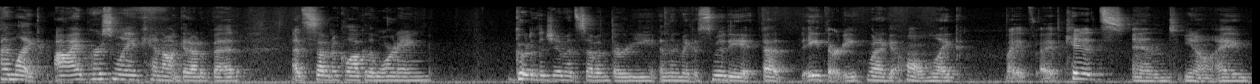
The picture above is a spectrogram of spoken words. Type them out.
I'm like, I personally cannot get out of bed at seven o'clock in the morning, go to the gym at seven thirty, and then make a smoothie at eight thirty when I get home. Like, I have, I have kids, and you know, I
